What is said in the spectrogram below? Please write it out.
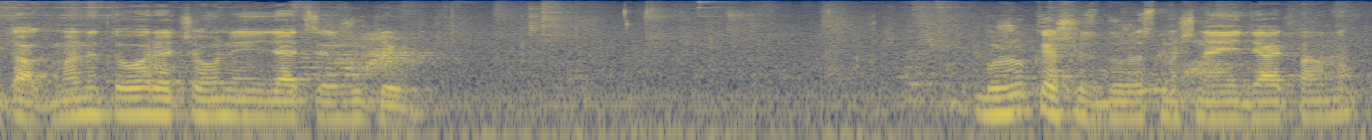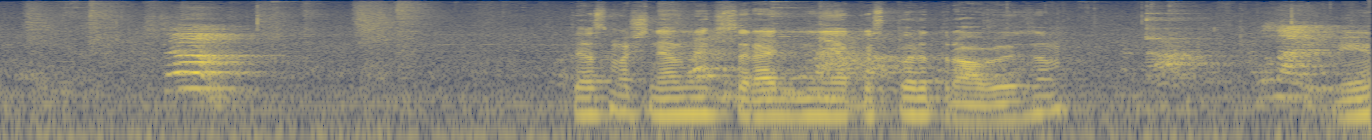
І так, в мене теорія, чого вони їдять цих жуків. Бо жуки щось дуже смачне їдять, певно. Те смачне в них всередині якось перетравлюється. І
